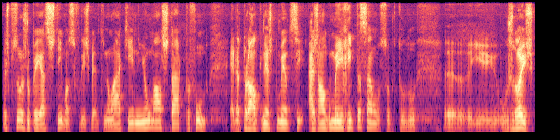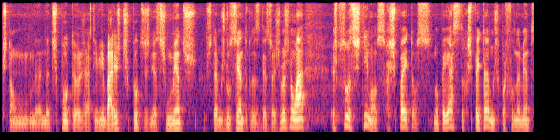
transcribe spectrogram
As pessoas no PS estimam-se, felizmente. Não há aqui nenhum mal-estar profundo. É natural que neste momento haja alguma irritação, sobretudo eh, e os dois que estão na, na disputa. Eu já estive em várias disputas. Nesses momentos estamos no centro das atenções. Mas não há. As pessoas estimam-se, respeitam-se. No PS respeitamos profundamente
